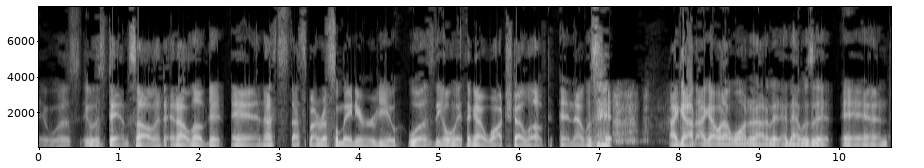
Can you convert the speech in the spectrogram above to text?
It was it was damn solid, and I loved it. And that's that's my WrestleMania review. Was the only thing I watched I loved, and that was it. I got I got what I wanted out of it, and that was it. And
